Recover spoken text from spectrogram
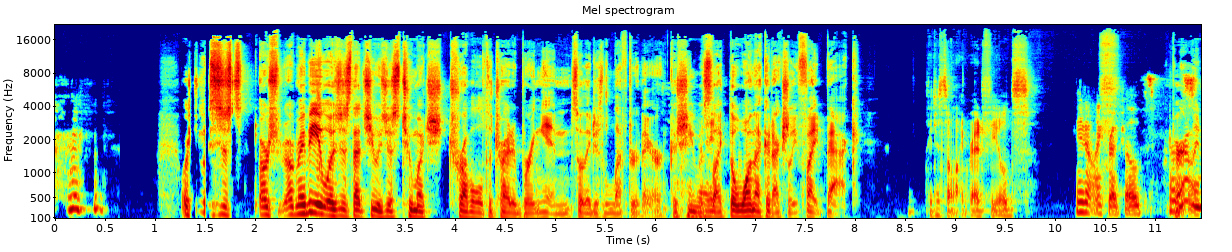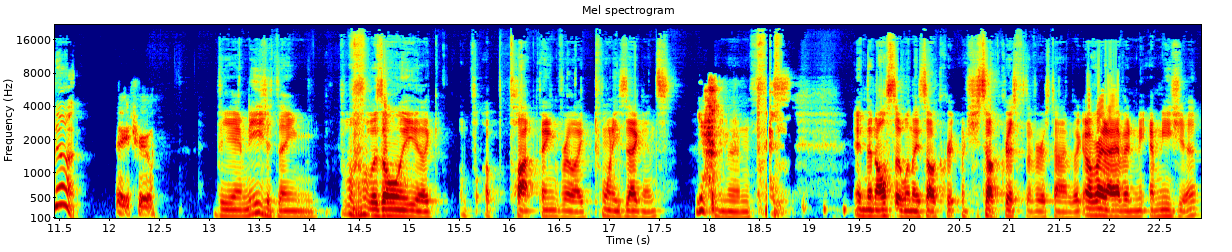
or she was just, or sh- or maybe it was just that she was just too much trouble to try to bring in, so they just left her there because she was Right. like the one that could actually fight back. They just don't like Redfields. They don't like Redfields. That's Apparently not. very true. The amnesia thing was only like a, a plot thing for like 20 seconds, Yeah. and then and then also when they saw Chris, when she saw Chris for the first time, like, oh right, I have am- amnesia.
